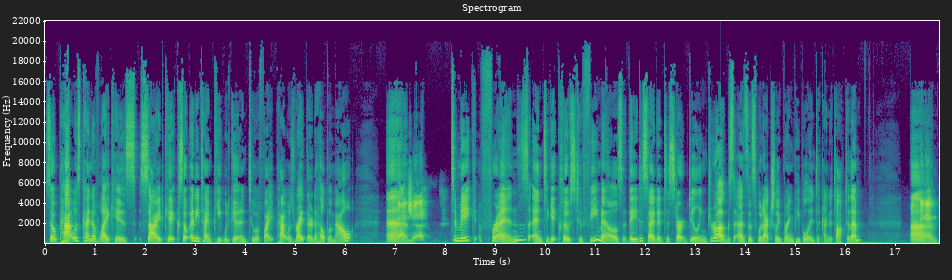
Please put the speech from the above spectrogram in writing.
So Pat was kind of like his sidekick. So anytime Pete would get into a fight, Pat was right there to help him out. Um, Gotcha. To make friends and to get close to females, they decided to start dealing drugs, as this would actually bring people in to kind of talk to them. Okay. Um,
